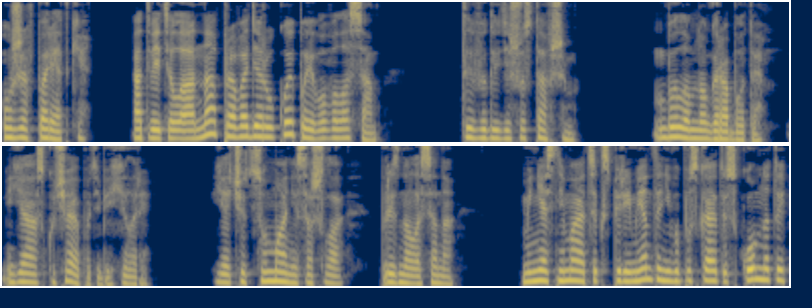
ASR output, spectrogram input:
«Уже в порядке», — ответила она, проводя рукой по его волосам. «Ты выглядишь уставшим. Было много работы. Я скучаю по тебе, Хиллари». «Я чуть с ума не сошла», — призналась она. «Меня снимают с эксперимента, не выпускают из комнаты,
